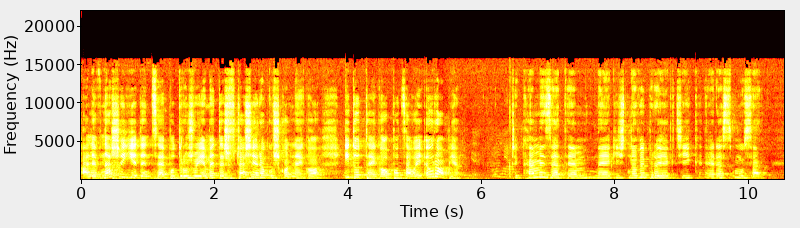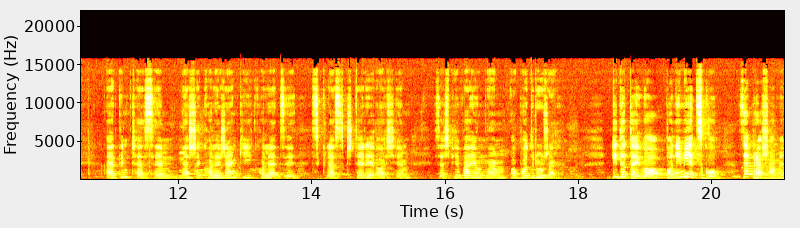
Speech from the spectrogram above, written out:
Ale w naszej jedynce podróżujemy też w czasie roku szkolnego i do tego po całej Europie. Czekamy zatem na jakiś nowy projekcik Erasmusa. A tymczasem nasze koleżanki i koledzy z klas 4-8 zaśpiewają nam o podróżach. I do tego po niemiecku. Zapraszamy.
